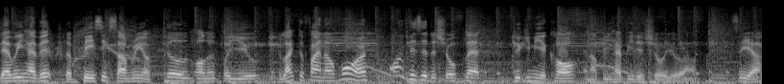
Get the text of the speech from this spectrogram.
There we have it, the basic summary of Hyll on Holland for you. If you'd like to find out more or visit the show flat, do give me a call and I'll be happy to show you around. See ya!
